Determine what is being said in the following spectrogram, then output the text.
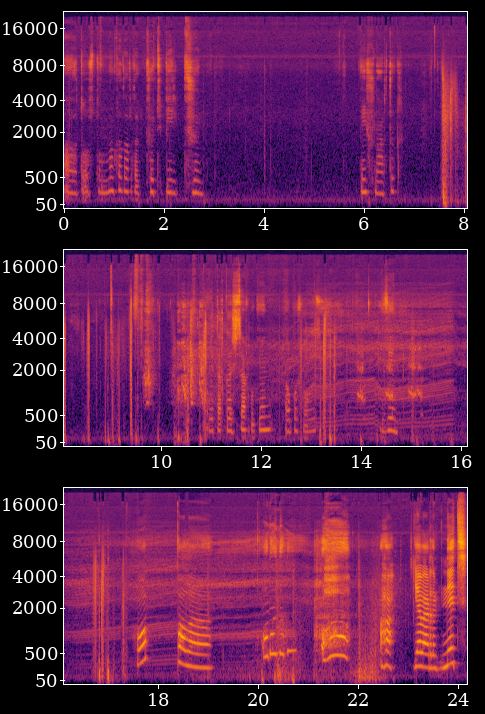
Aa dostum ne kadar da kötü bir gün. Ben şunu artık. Evet arkadaşlar bugün aboşmamız. İzleyin. Hoppala. Ana ne bu? Aa! Aha geberdim. Net.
